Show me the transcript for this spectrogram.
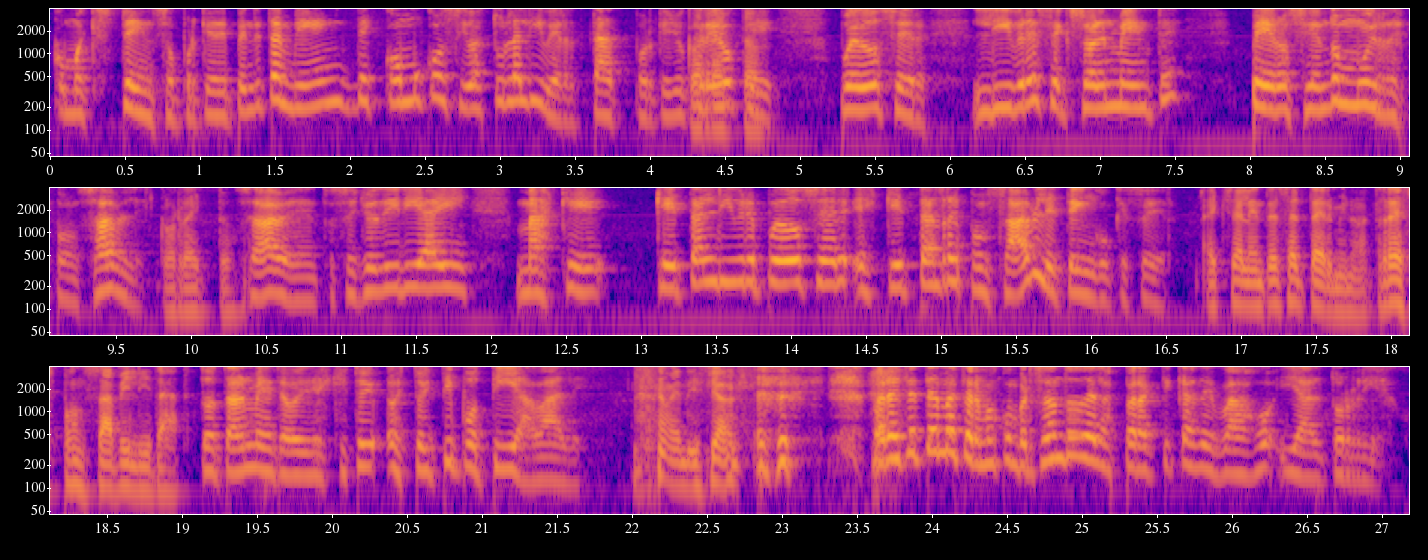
como extenso, porque depende también de cómo concibas tú la libertad, porque yo creo que puedo ser libre sexualmente, pero siendo muy responsable. Correcto. ¿Sabes? Entonces yo diría ahí, más que qué tan libre puedo ser, es qué tan responsable tengo que ser. Excelente es el término, responsabilidad. Totalmente, oye, es que estoy, estoy tipo tía, vale. Bendición. Para este tema estaremos conversando de las prácticas de bajo y alto riesgo.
